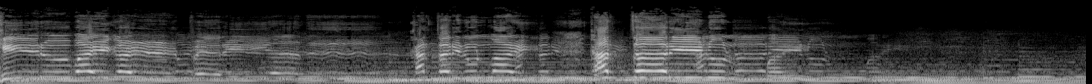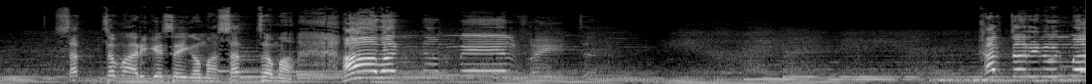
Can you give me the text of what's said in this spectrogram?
கிருபைகள். கத்தரின் உண்மை கத்தரின் உண்மை சத்தமா அறிக்கை செய்யுங்கம்மா சத்தமா. அவன் நம்மேல் வைத்த கத்தரின் உண்மை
